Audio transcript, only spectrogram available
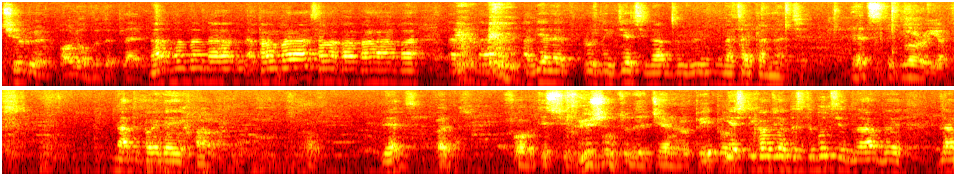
children all over the planet. na, na, na, na parampara, sama parampara ma, ma, ma, ma wiele różnych dzieci na, na całej planecie. That's the glory of it. Na tym polega jej chwała. Więc But for distribution to the general people, jeśli chodzi o dystrybucję dla, dla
